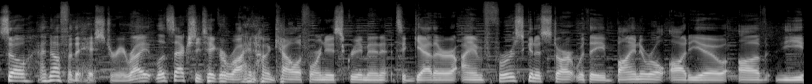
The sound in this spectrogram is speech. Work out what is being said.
So, enough of the history, right? Let's actually take a ride on California Screamin' together. I am first going to start with a binaural audio of the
